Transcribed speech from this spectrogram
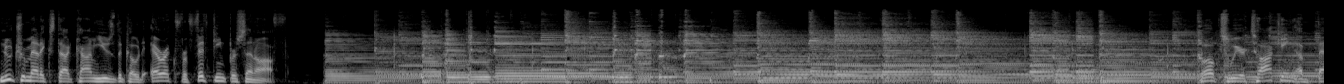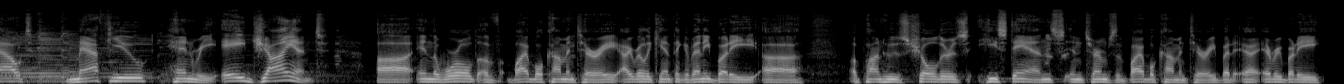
Nutramedix dot com. Use the code ERIC for 15% off. Folks, we are talking about Matthew Henry, a giant uh, in the world of Bible commentary. I really can't think of anybody uh, upon whose shoulders he stands in terms of Bible commentary, but uh, everybody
